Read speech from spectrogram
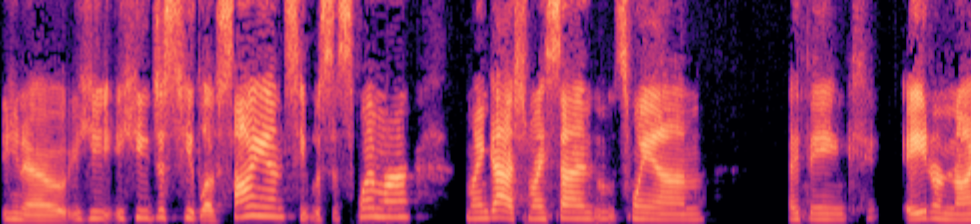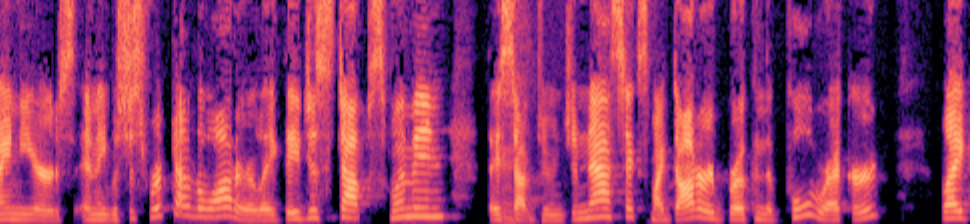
you know he he just he loved science. He was a swimmer. My gosh my son swam I think eight or nine years, and he was just ripped out of the water. Like they just stopped swimming, they mm. stopped doing gymnastics. My daughter had broken the pool record, like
